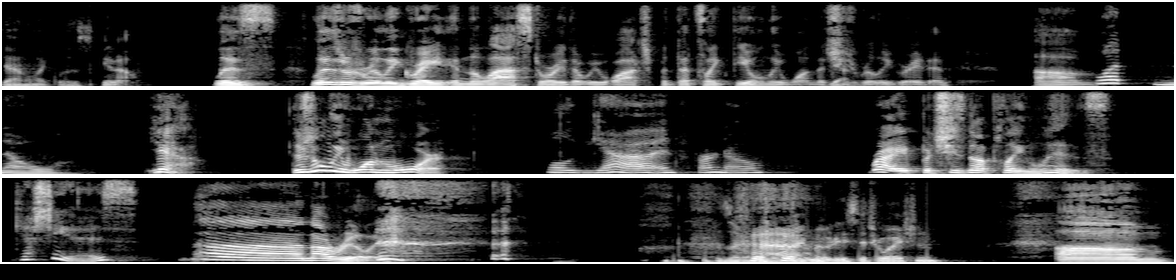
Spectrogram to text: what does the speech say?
Yeah, I don't like Liz. you know, Liz Liz was really great in the last story that we watched, but that's like the only one that she's really great in. Um, What? No. yeah, there's only one more, Well, yeah, Inferno. Right? But she's not playing Liz. Yes, she is. Uh, not really. It's like a Mad Eye Moody situation. um,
